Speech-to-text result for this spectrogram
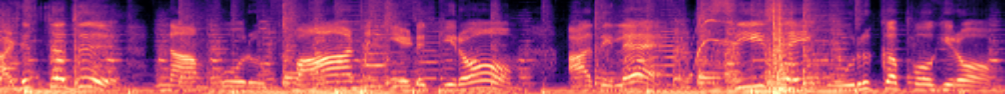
அடுத்தது நாம் ஒரு பான் எடுக்கிறோம். அதில சீஸை உருக்க போகிறோம்.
